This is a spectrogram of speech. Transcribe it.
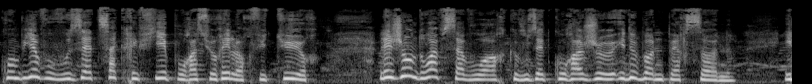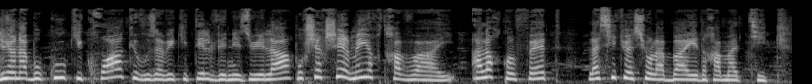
combien vous vous êtes sacrifiés pour assurer leur futur. Les gens doivent savoir que vous êtes courageux et de bonnes personnes. Il y en a beaucoup qui croient que vous avez quitté le Venezuela pour chercher un meilleur travail, alors qu'en fait, la situation là-bas est dramatique.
